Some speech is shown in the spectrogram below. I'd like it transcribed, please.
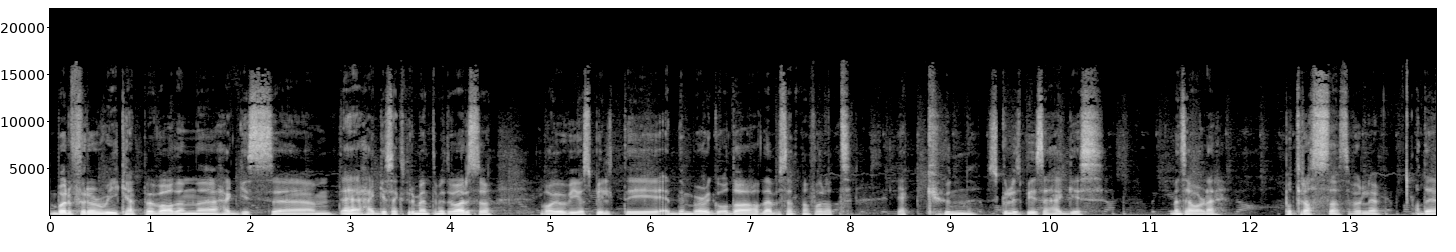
Bare for å recappe hva den eh, haggis, eh, det haggis-eksperimentet mitt var, så var jo vi og spilte i Edinburgh, og da hadde jeg bestemt meg for at jeg kun skulle spise haggis mens jeg var der. På trass, da, selvfølgelig. Og det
